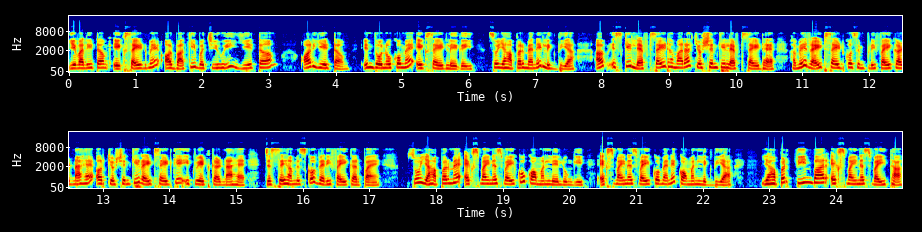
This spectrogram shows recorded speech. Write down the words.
ये वाली टर्म एक साइड में और बाकी बची हुई ये टर्म और ये टर्म इन दोनों को मैं एक साइड ले गई। सो so, यहाँ पर मैंने लिख दिया। अब इसके लेफ़्ट साइड हमारा क्वेश्चन की लेफ़्ट साइड है। हमें राइट right साइड को सिंप्लीफाई करना है और क्वेश्चन की राइट right साइड के इक्वेट करना है जिससे हम इसको वेरीफाई कर पाए। सो so, यहाँ पर मैं x माइनस वाई को कॉमन ले लूँगी। x माइनस वाई को मैंने कॉमन लिख दिया। यहाँ पर तीन बार x माइनस वाई था।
